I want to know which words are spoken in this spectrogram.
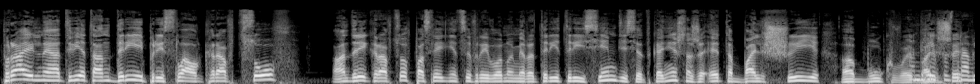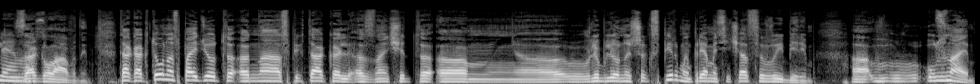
правильный ответ Андрей прислал Кравцов. Андрей Кравцов, последняя цифра его номера 3370. Конечно же, это большие а, буквы, Андрей, большие заглавные. Вас. Так, а кто у нас пойдет э, на спектакль, э, значит, «Влюбленный Шекспир»? Мы прямо сейчас и выберем. А, узнаем,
